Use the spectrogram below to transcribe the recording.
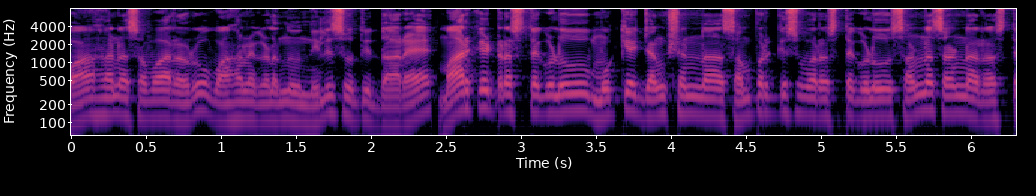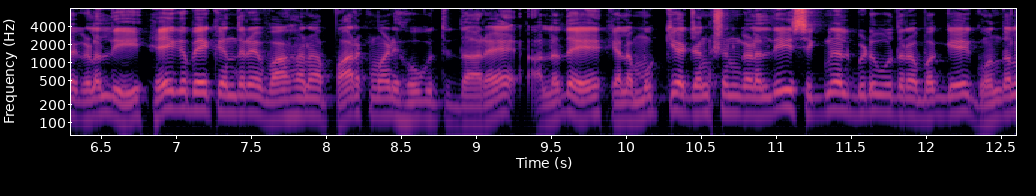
ವಾಹನ ಸವಾರರು ವಾಹನಗಳನ್ನು ನಿಲ್ಲಿಸುತ್ತಿದ್ದಾರೆ. ಮಾರ್ಕೆಟ್ ರಸ್ತೆಗಳು, ಮುಖ್ಯ ಜಂಕ್ಷನ್ ಸಂಪರ್ಕಿಸುವ ರಸ್ತೆಗಳು, ಸಣ್ಣ ಸಣ್ಣ ರಸ್ತೆಗಳಲ್ಲಿ ಹೇಗೆ ಬೇಕೆಂದರೆ ವಾಹನ ಪಾರ್ಕ್ ಮಾಡಿ ಹೋಗುತ್ತಿದ್ದಾರೆ. ಅಲ್ಲದೆ ಕೆಲ ಮುಖ್ಯ ಜಂಕ್ಷನ್ಗಳಲ್ಲಿ ಸಿಗ್ನಲ್ ಬಿಡುವುದರ ಬಗ್ಗೆ ಗೊಂದಲ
